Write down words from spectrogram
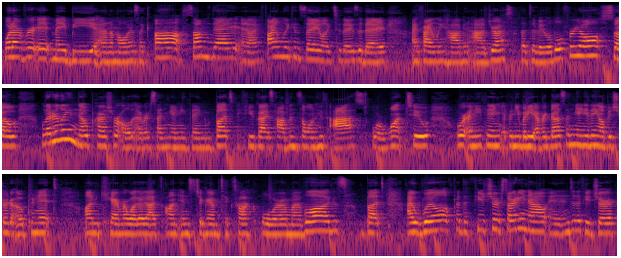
whatever it may be. And I'm always like ah someday. And I finally can say like today's the day I finally have an address that's available for y'all. So literally no pressure all to ever send me anything. But if you guys have been someone who's asked or want to or anything if anybody ever does send me anything I'll be sure to open it on camera whether that's on Instagram TikTok or my vlogs. But I will for the future starting now and into the future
